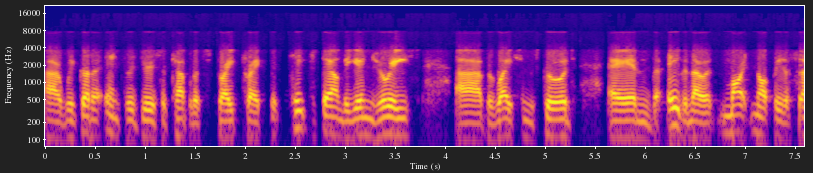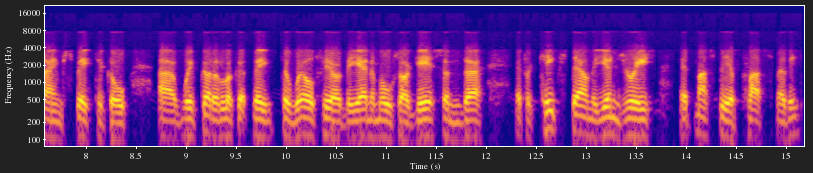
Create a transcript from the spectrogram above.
uh, we've got to introduce a couple of straight tracks that keeps down the injuries. Uh, the racing's good. And even though it might not be the same spectacle, uh, we've got to look at the, the welfare of the animals, I guess. And uh, if it keeps down the injuries, it must be a plus, Smithy.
